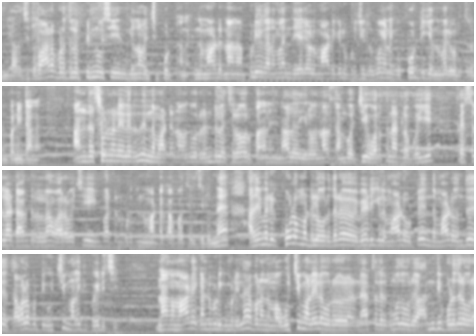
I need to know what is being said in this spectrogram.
இங்கே அழைச்சிட்டு வாழைப்பழத்தில் பின் ஊசி இதுக்கெல்லாம் வச்சு போட்டாங்க. இந்த மாடு நான் புடியக்காரங்களாம் இந்த ஏரியாவில் மாடு கீடு பிடிச்சிட்டு இருக்கோம். எனக்கு போட்டிக்கு அந்த மாதிரி ஒருத்தருக்கு பண்ணிட்டாங்க. அந்த சூழ்நிலையிலேருந்து இந்த மாட்டை நான் வந்து ஒரு ரெண்டு லட்ச ரூபா ஒரு பதினஞ்சு நாள் இருபது நாள் தங்க வச்சு ஒரத்த நாட்டில் போய் ஸ்பெஷலாக டாக்டர்லாம் வர வச்சு இம்பார்ட்டன்ட் கொடுத்து இந்த மாட்டை காப்பாற்றி வச்சுட்டு இருந்தேன் அதே மாதிரி கூலமட்டில் ஒரு தடவை வேடிக்கையில் மாடு விட்டு இந்த மாடு வந்து தவளைப்பட்டி உச்சி மலைக்கு போயிடுச்சு. நாங்கள் மாடை கண்டுபிடிக்க முடியல. அப்புறம் இந்த உச்சி மலையில் ஒரு நேரத்தில் இருக்கும்போது ஒரு அந்தி பொழுதுல ஒரு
